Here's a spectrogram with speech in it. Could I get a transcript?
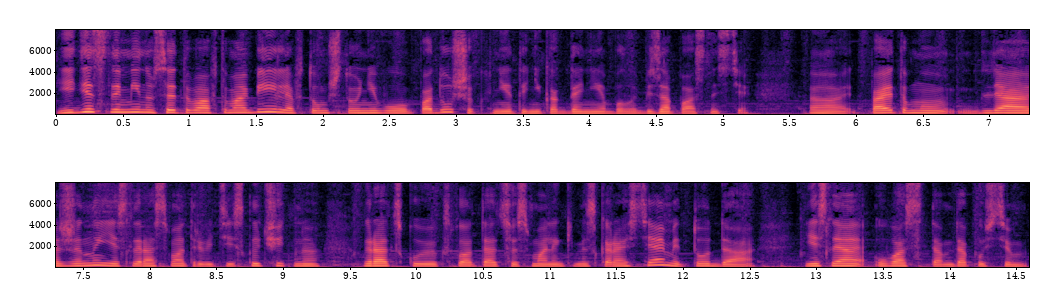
Единственный минус этого автомобиля в том, что у него подушек нет и никогда не было безопасности. Э, Поэтому для жены, если рассматриваете исключительно городскую эксплуатацию с маленькими скоростями, то да. Если у вас там, допустим,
